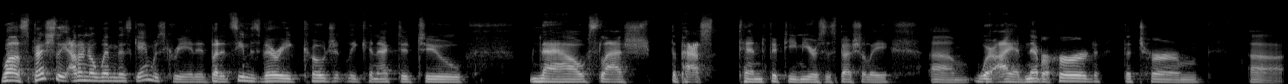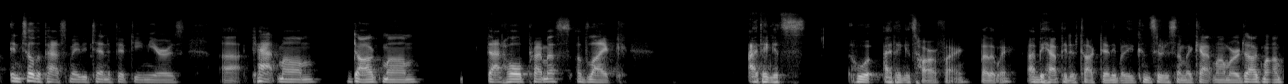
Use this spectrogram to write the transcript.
Well, especially I don't know when this game was created, but it seems very cogently connected to now slash the past 10, 15 years, especially, um, where I had never heard the term uh, until the past maybe 10 to 15 years uh, cat mom, dog mom, that whole premise of like, I think it's who I think it's horrifying, by the way. I'd be happy to talk to anybody who considers them a cat mom or a dog mom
